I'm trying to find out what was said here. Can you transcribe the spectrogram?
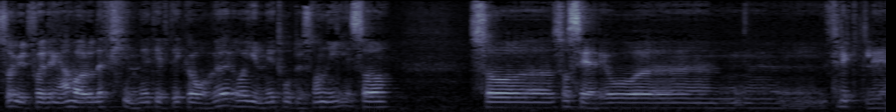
Så utfordringen var jo definitivt ikke over. Og inn i 2009 så, så, så ser det jo øh, fryktelig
